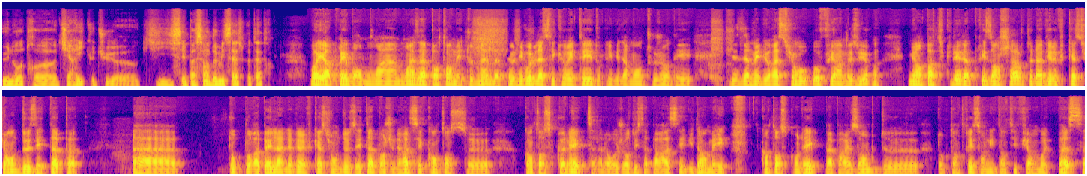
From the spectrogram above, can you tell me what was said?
une autre, Thierry, que tu, qui s'est passée en 2016 peut-être? Oui, après, bon, moins, moins important, mais tout de même, c'est au niveau de la sécurité, donc évidemment, toujours des, des améliorations au, fur et à mesure, mais en particulier la prise en charge de la vérification en deux étapes. Euh, donc, pour rappel, la, vérification en deux étapes, en général, c'est quand on se, quand on se connecte. Alors aujourd'hui, ça paraît assez évident, mais quand on se connecte, bah, par exemple, donc d'entrer son identifiant mot de passe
